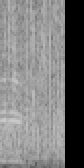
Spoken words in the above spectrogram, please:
team.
